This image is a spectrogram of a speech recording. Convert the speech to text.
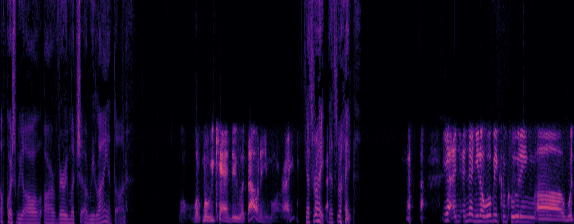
of course we all are very much uh, reliant on well, what, what we can't do without anymore, right? That's right. That's right. yeah, and, and then you know we'll be concluding uh, with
